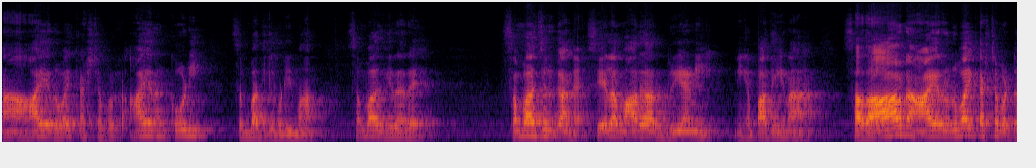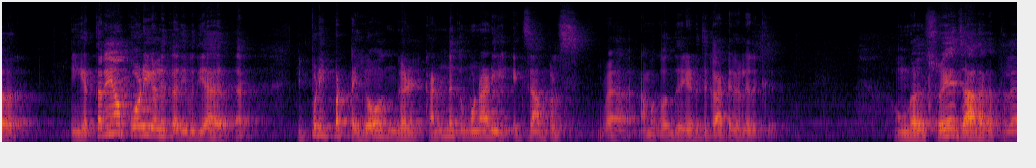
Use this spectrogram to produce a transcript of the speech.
நான் ஆயிரம் ரூபாய் கஷ்டப்படுறேன். ஆயிரம் கோடி சம்பாதிக்க முடியுமா? சம்பாதிக்கிறாரே. சம்பாதிச்சிருக்காங்க. சேலம் ஆர்ஆர் பிரியாணி நீங்கள் பார்த்தீங்கன்னா சாதாரண ஆயிரம் ரூபாய் கஷ்டப்பட்டவர். நீங்கள் எத்தனையோ கோடிகளுக்கு அதிபதியாக இருக்கார். இப்படிப்பட்ட யோகங்கள் கண்ணுக்கு முன்னாடி எக்ஸாம்பிள்ஸ் நமக்கு வந்து எடுத்துக்காட்டுகள் இருக்குது உங்கள் சுய ஜாதகத்தில்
